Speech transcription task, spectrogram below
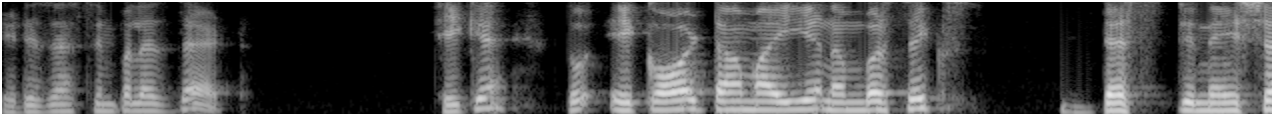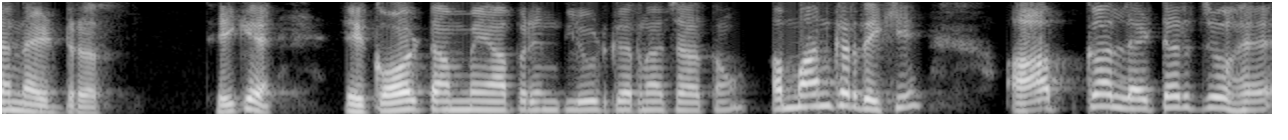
It is as simple as that ठीक है? तो एक और टर्म आई है नंबर सिक्स डेस्टिनेशन एड्रेस ठीक है? एक और टर्म में यहाँ पर इंक्लूड करना चाहता हूँ। अब मानकर देखिए, आपका लेटर जो है,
